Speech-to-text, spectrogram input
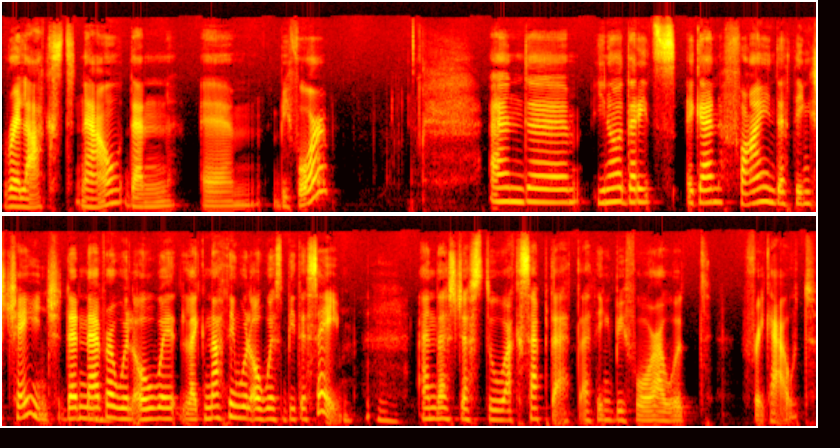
relaxed now than um, before and um, you know that it's again fine that things change. That never will always like nothing will always be the same. And that's just to accept that i think before i would freak out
